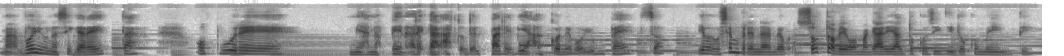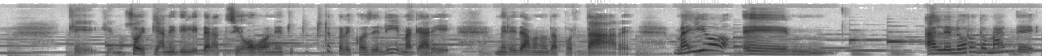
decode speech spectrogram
ma vuoi una sigaretta? Oppure mi hanno appena regalato del pane bianco, ne vuoi un pezzo? Io avevo sempre nella mia... sotto avevo magari alto così di documenti che, che, non so, i piani di liberazione, tutte, tutte, quelle cose lì magari me le davano da portare, ma io ehm, alle loro domande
